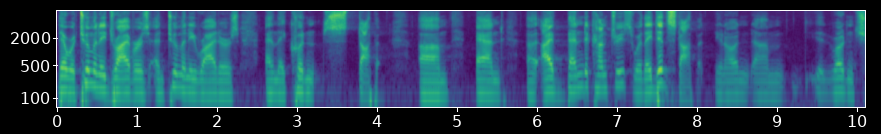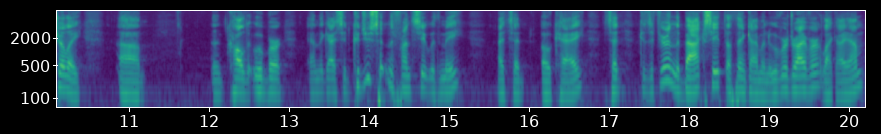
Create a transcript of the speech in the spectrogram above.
there were too many drivers and too many riders, and they couldn't stop it. Um, and uh, I've been to countries where they did stop it. You know, and um, rode in Chile, uh, and called Uber, and the guy said, "Could you sit in the front seat with me?" I said, "Okay." He said, "Because if you're in the back seat, they'll think I'm an Uber driver, like I am.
